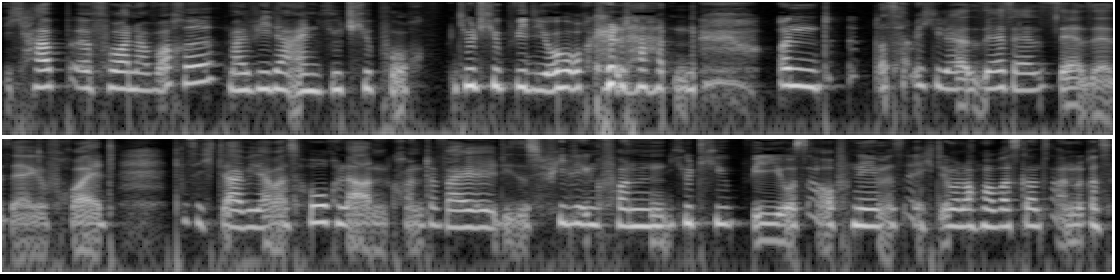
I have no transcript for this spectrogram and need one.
ich habe äh, vor einer Woche mal wieder ein YouTube-Video hoch, YouTube hochgeladen und das hat mich wieder sehr, sehr, sehr, sehr, sehr gefreut, dass ich da wieder was hochladen konnte, weil dieses Feeling von YouTube-Videos aufnehmen ist echt immer noch mal was ganz anderes,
